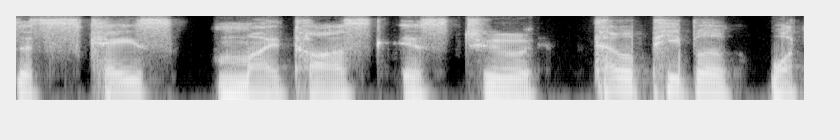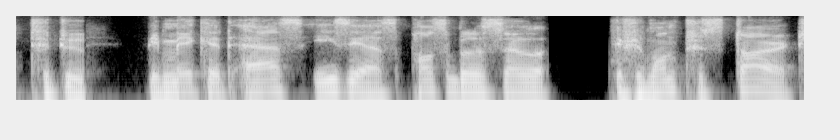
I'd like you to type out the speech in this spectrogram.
this case, my task is to tell people what to do. We make it as easy as possible. So if you want to start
